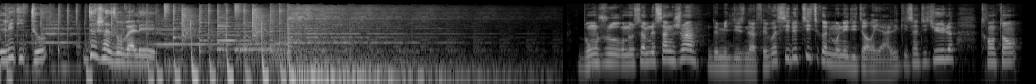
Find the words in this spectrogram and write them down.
l'édito de Jason Vallée. Bonjour, nous sommes le 5 juin 2019 et voici le titre de mon éditorial qui s'intitule 30 ans,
